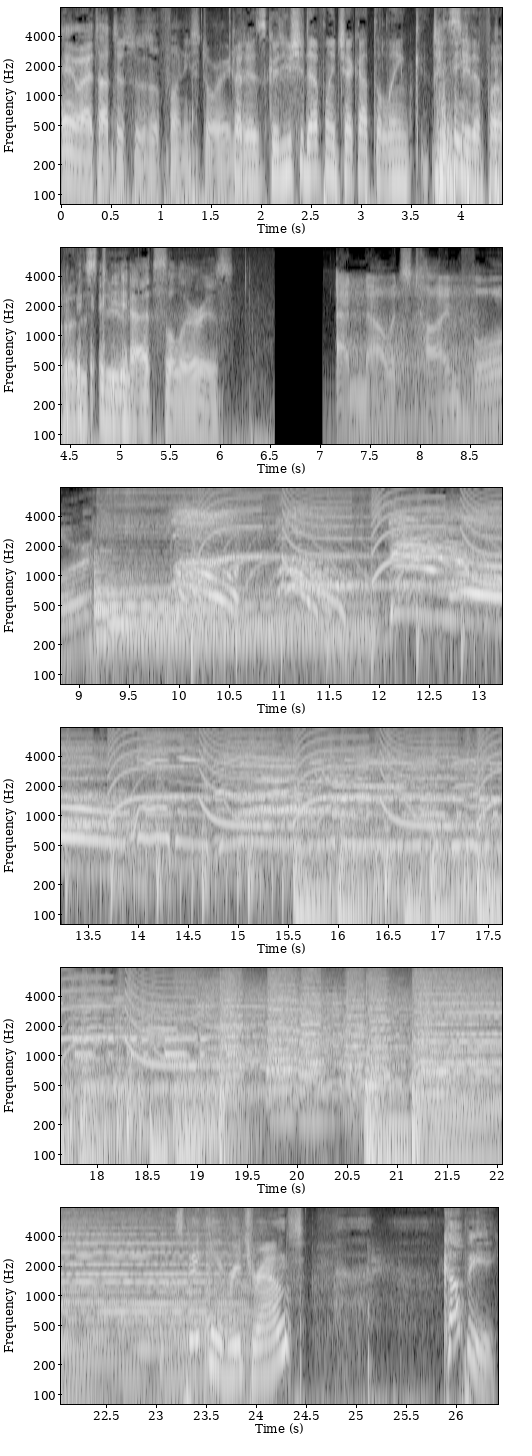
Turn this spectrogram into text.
Anyway, I thought this was a funny story. that to- is good. You should definitely check out the link to see the photo of this dude. yeah, it's hilarious. And now it's time for. Speaking of reach rounds, Cuppy!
